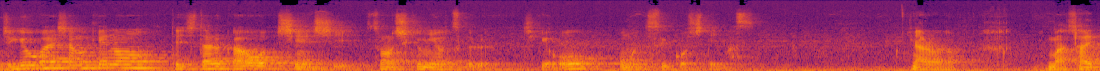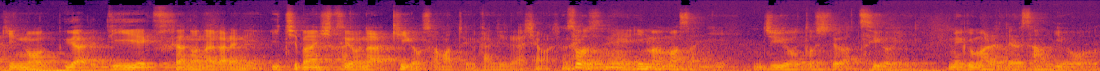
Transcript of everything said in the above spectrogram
事業会社向けのデジタル化を支援しその仕組みを作る事業を主に遂行しています。なるほど、まあ、最近のいわゆる DX 化の流れに一番必要な企業様という感じでいらっしゃいますね、そうですね。今まさに需要としては強い恵まれてる産業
